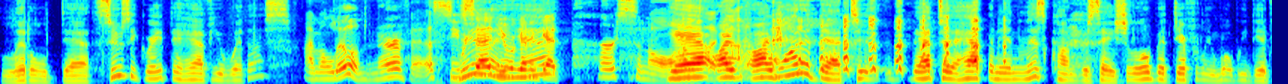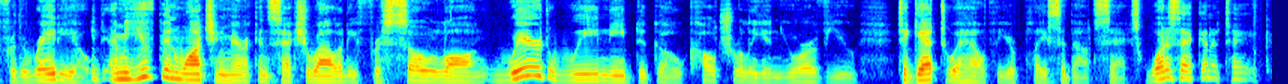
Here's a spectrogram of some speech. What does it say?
Little Death. Susie, great to have you with us. I'm a little nervous. You Really? said you were Yeah? going to get personal. Yeah, I, I wanted that to that to happen in this conversation a little bit differently than what we did for the radio. I mean, you've been watching American sexuality for so long. Where do we need to go culturally, in your view, to get to a healthier place about sex? What is that going to take?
